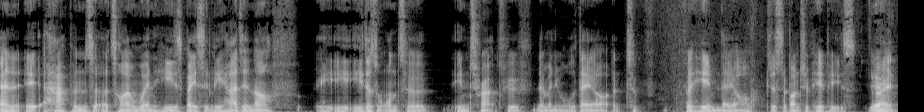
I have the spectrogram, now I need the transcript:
and it happens at a time when he's basically had enough. He he doesn't want to interact with them anymore. They are to, for him, they are just a bunch of hippies, Yeah. right?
